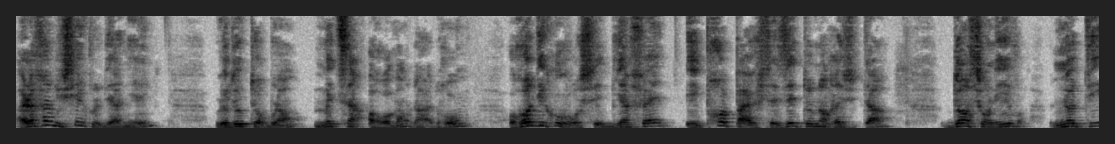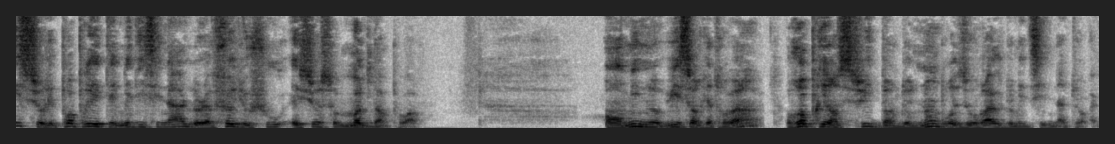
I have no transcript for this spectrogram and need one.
À la fin du siècle dernier, le docteur Blanc, médecin roman dans la Drôme, redécouvre ses bienfaits et propage ses étonnants résultats dans son livre Notice sur les propriétés médicinales de la feuille de chou et sur son mode d'emploi. En 1880, repris ensuite dans de nombreux ouvrages de médecine naturelle.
